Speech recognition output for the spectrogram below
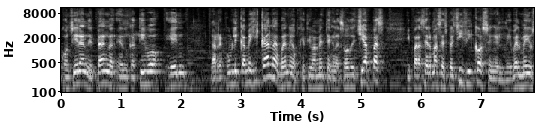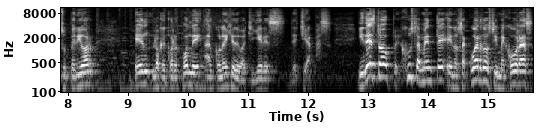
consideran el plan educativo en la República Mexicana, bueno, objetivamente en el estado de Chiapas, y para ser más específicos, en el nivel medio superior, en lo que corresponde al Colegio de Bachilleres de Chiapas. Y de esto, justamente en los acuerdos y mejoras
